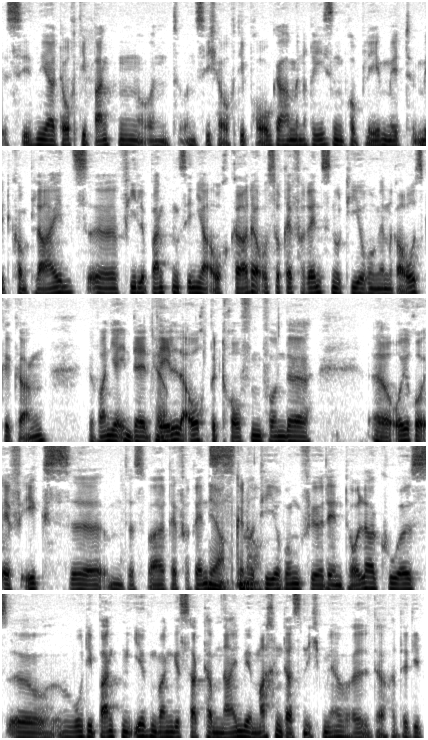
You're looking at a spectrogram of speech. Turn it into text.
es sind ja doch die Banken und, und sicher auch die Broker haben ein Riesenproblem mit, mit Compliance. Äh, viele Banken sind ja auch gerade aus so Referenznotierungen rausgegangen. Wir waren ja in der Dell ja. auch betroffen von der äh, Euro FX, äh, das war Referenznotierung ja, genau. für den Dollarkurs, äh, wo die Banken irgendwann gesagt haben, nein, wir machen das nicht mehr, weil da hatte die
